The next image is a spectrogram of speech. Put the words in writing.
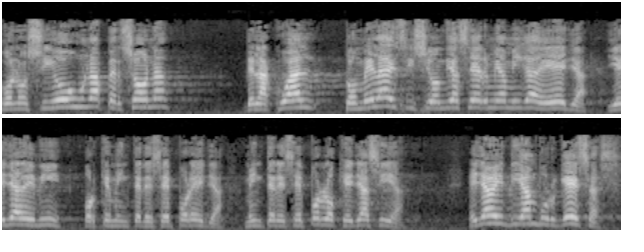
conoció una persona de la cual tomé la decisión de hacerme amiga de ella y ella de mí, porque me interesé por ella, me interesé por lo que ella hacía. Ella vendía hamburguesas,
